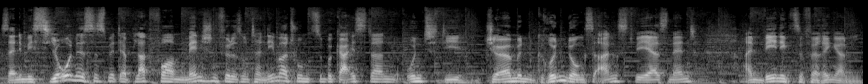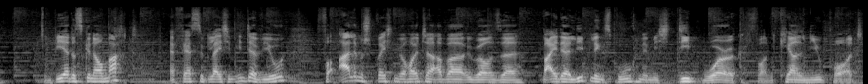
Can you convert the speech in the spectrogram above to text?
Seine Mission ist es, mit der Plattform Menschen für das Unternehmertum zu begeistern und die German Gründungsangst, wie er es nennt, ein wenig zu verringern. Wie er das genau macht, erfährst du gleich im Interview. Vor allem sprechen wir heute aber über unser beider Lieblingsbuch, nämlich Deep Work von Cal Newport.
